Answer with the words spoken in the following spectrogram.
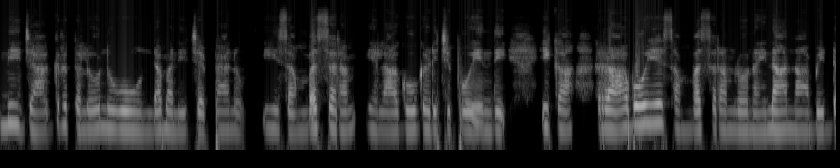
నీ జాగ్రత్తలో నువ్వు ఉండమని చెప్పాను. ఈ సంవత్సరం ఎలాగో గడిచిపోయింది. ఇక రాబోయే సంవత్సరంలోనైనా నా బిడ్డ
